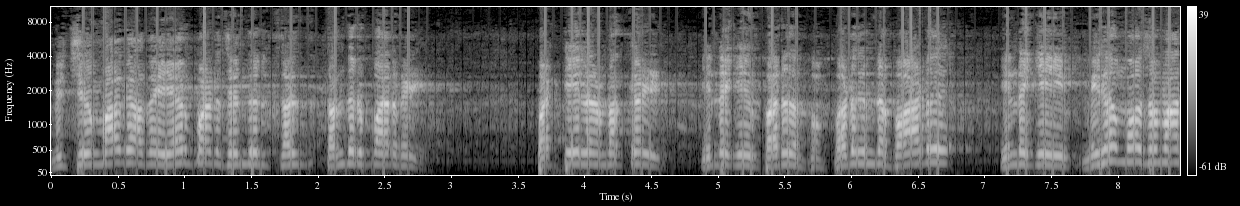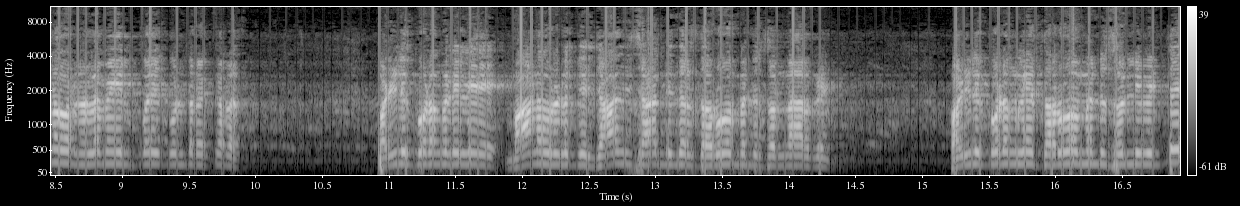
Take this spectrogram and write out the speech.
நிச்சயமாக அதை ஏற்பாடு செய்து தந்திருப்பார்கள். பட்டியலர் மக்கள் இன்றைக்கு படு படுகின்ற பாடு இன்றைக்கு மிக மோசமான ஒரு நிலைமையில் போய் கொண்டிருக்கிறது. பள்ளிக்கூடங்களிலே மாணவர்களுக்கு ஜாதி சான்றிதழ் தருவோம் என்று சொன்னார்கள். பள்ளிக்கூடங்களே தருவோம் என்று சொல்லிவிட்டு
